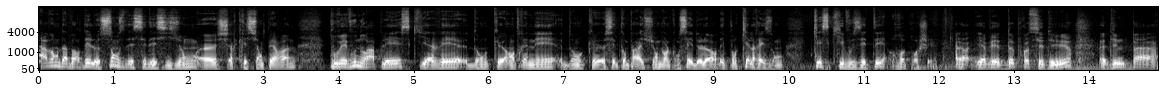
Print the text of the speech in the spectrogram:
avant d'aborder le sens de ces décisions, euh, cher Christian Perron, pouvez-vous nous rappeler ce qui avait donc euh, entraîné donc euh, cette comparution devant le Conseil de l'ordre et pour quelles raisons Qu'est-ce qui vous était reproché? Alors, il y avait deux procédures. D'une part,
